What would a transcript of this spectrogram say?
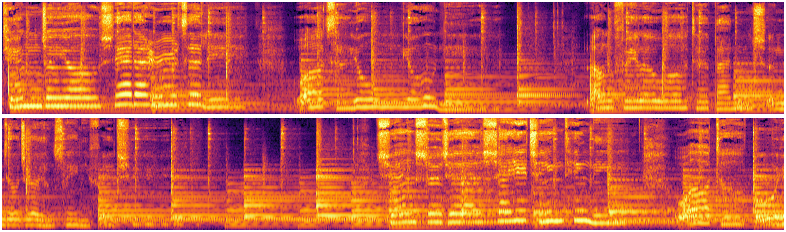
天真有些的日子里，我曾拥有你，浪费了我的半生，就这样随你飞去。全世界谁倾听你，我都不愿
